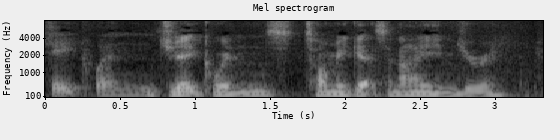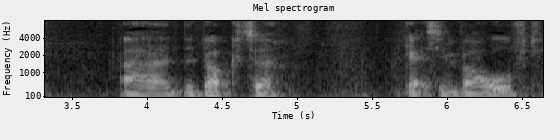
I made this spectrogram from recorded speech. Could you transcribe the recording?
Jake wins. Jake wins, Tommy gets an eye injury, uh, the doctor gets involved,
